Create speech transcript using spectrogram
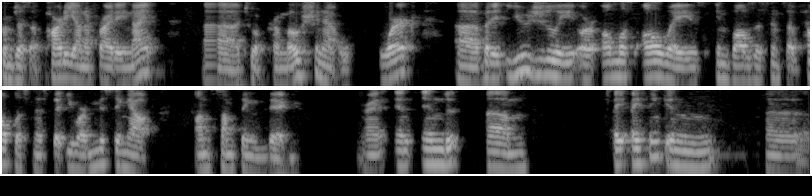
from just a party on a Friday night uh, to a promotion at work, uh, but it usually or almost always involves a sense of helplessness that you are missing out on something big, right? And and um, I, I, think in uh,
